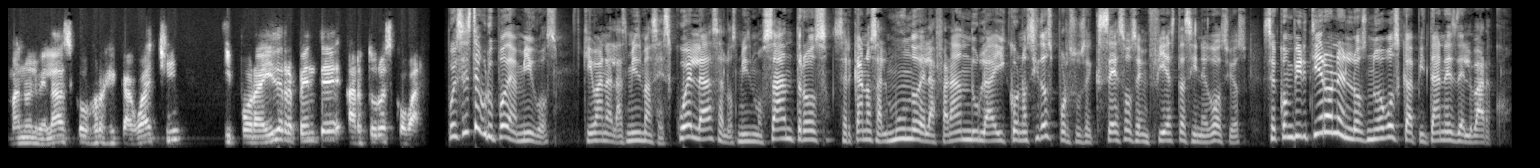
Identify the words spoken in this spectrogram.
Manuel Velasco, Jorge Caguachi y por ahí de repente Arturo Escobar. Pues este grupo de amigos, que iban a las mismas escuelas, a los mismos antros, cercanos al mundo de la farándula y conocidos por sus excesos en fiestas y negocios, se convirtieron en los nuevos capitanes del barco.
